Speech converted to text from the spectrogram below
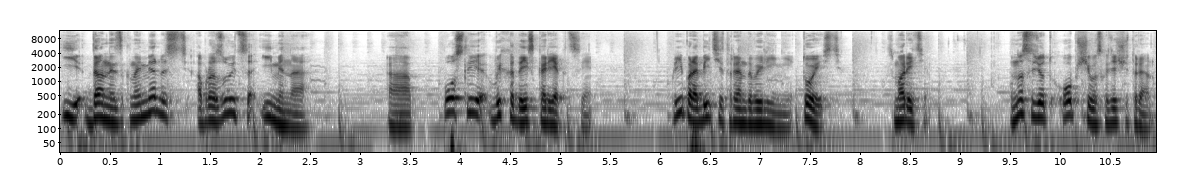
и данная закономерность образуется именно а, после выхода из коррекции, при пробитии трендовой линии. То есть, смотрите, у нас идет общий восходящий тренд.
